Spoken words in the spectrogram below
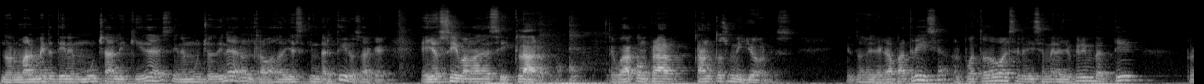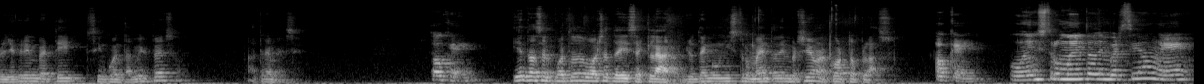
normalmente tienen mucha liquidez, tienen mucho dinero, el trabajo de ellos es invertir. O sea que ellos sí van a decir, claro, te voy a comprar tantos millones. Entonces llega Patricia al puesto de bolsa y le dice, mira, yo quiero invertir pero yo quiero invertir 50 mil pesos a tres meses. Ok. Y entonces el puesto de bolsa te dice, claro, yo tengo un instrumento de inversión a corto plazo. Ok. Un instrumento de inversión es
